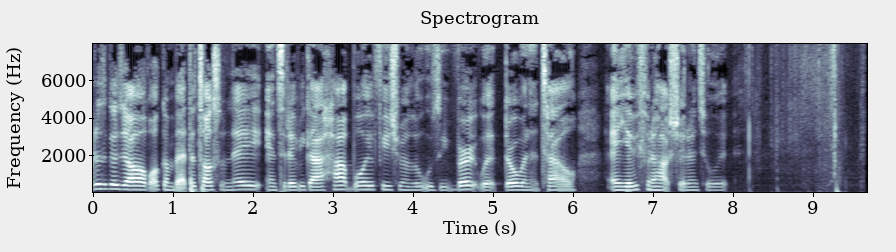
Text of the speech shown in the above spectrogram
What is good, y'all? Welcome back to Talks with Nate. And today we got Hot Boy featuring Lil Uzi Vert with Throw in a Towel. And yeah, we finna hop straight into it.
